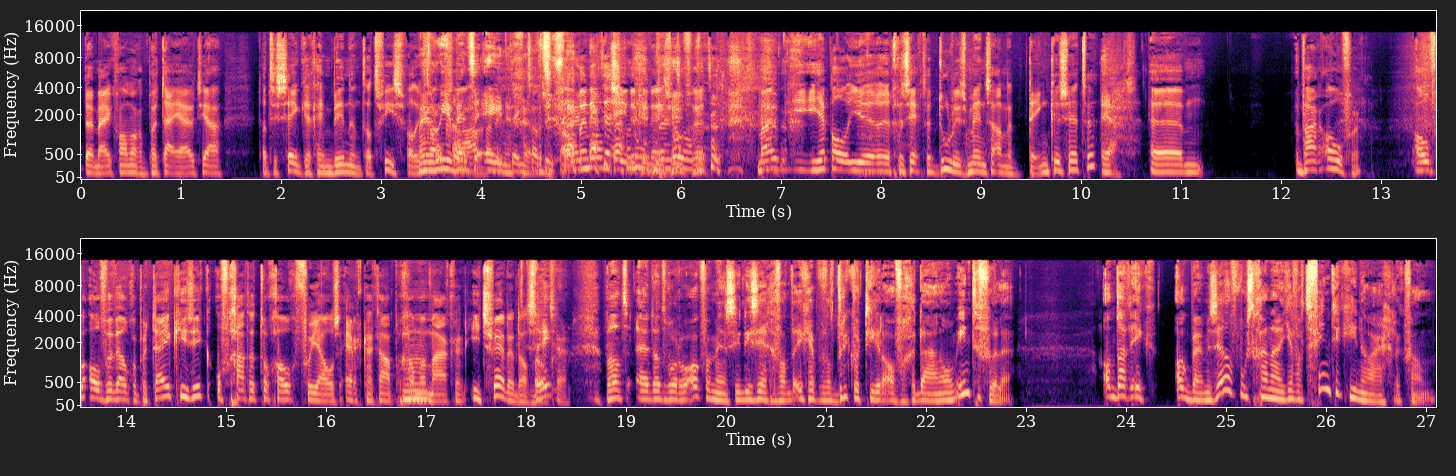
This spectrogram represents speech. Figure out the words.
bij mij kwam er een partij uit, ja... Dat is zeker geen bindend advies. Wat maar ik je bent de enige. Ik dat u oh, ben ik de enige ineens, Wilfred. Maar je hebt al je gezegd, het doel is mensen aan het denken zetten. Ja. Um, waarover? Over, over welke partij kies ik? Of gaat het toch ook voor jou als RKK-programmamaker hmm. iets verder dan Zeker. dat? Zeker. Want uh, dat horen we ook van mensen die zeggen van... ik heb er wel drie kwartier over gedaan om in te vullen. Omdat ik ook bij mezelf moest gaan naar... ja, wat vind ik hier nou eigenlijk van?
